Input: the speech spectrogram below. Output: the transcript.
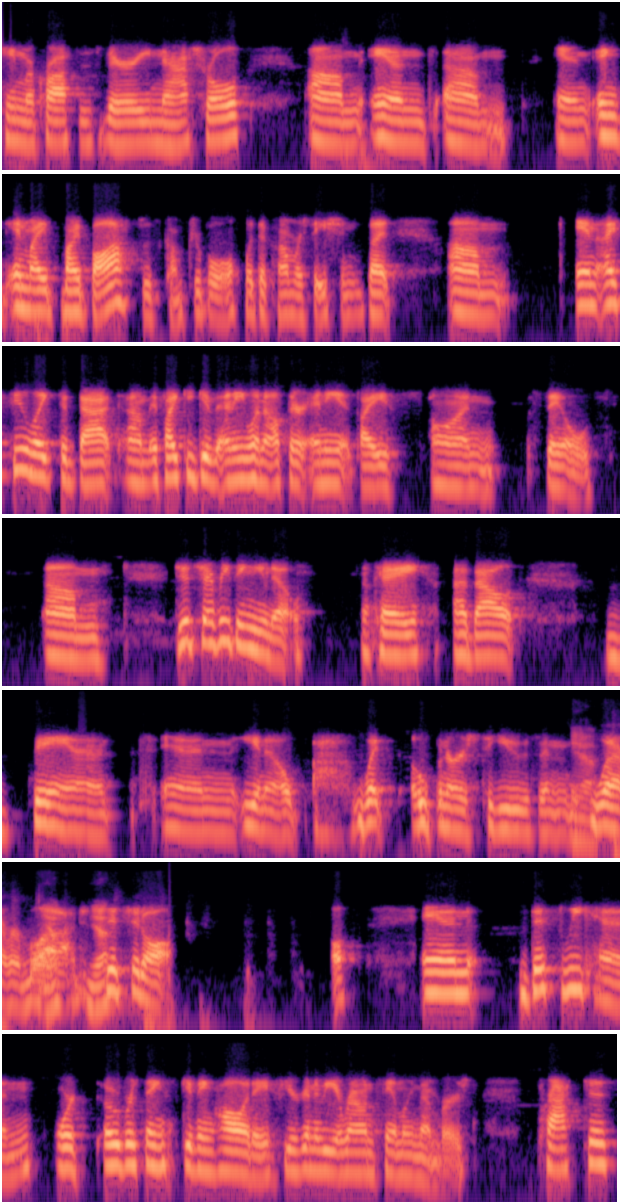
came across as very natural. Um, and um, and and, and my my boss was comfortable with the conversation but um and i feel like that that um, if i could give anyone out there any advice on sales um ditch everything you know okay about BANT and you know what openers to use and yeah. whatever blah yep. Yep. ditch it all and this weekend or over thanksgiving holiday if you're going to be around family members practice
